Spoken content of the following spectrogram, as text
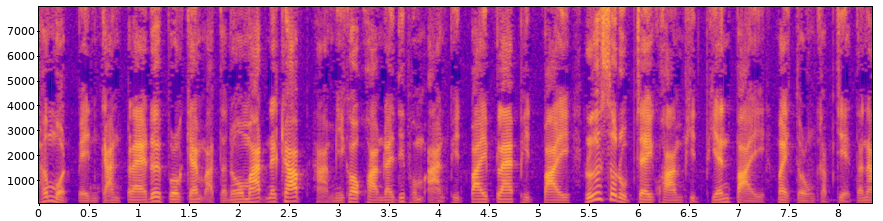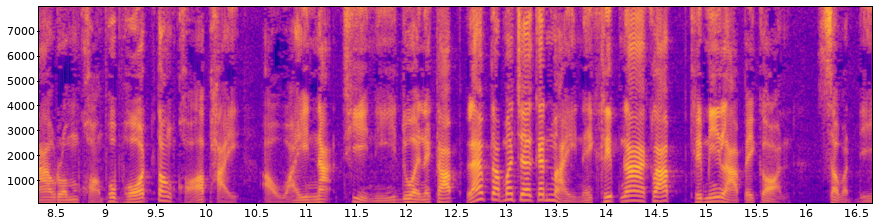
ทั้งหมดเป็นการแปลด้วยโปรแกรมอัตโนมัตินะครับ หากมีข้อความใดที่ผมอ่านผิดไป แปลผิดไป หรือสรุปใจความผิดเพี้ยนไป ไม่ตรงกับเจตนารมณ์ของผู้โพสต์ต้องขออภัยเอาไว้ณที่นี้ด้วยนะครับ แล้วกลับมาเจอกันใหม่ในคลิปหน้าครับ คลิปนี้ลาไปก่อน สวัสดี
